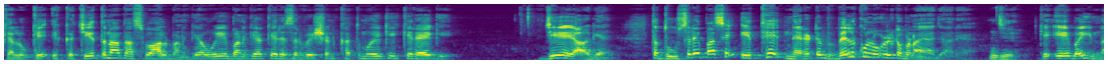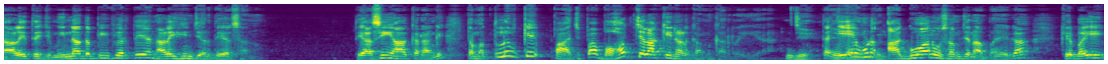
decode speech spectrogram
ਕਹ ਲੋ ਕਿ ਇੱਕ ਚੇਤਨਾ ਦਾ ਸਵਾਲ ਬਣ ਗਿਆ। ਉਹ ਇਹ ਬਣ ਗਿਆ ਕਿ ਰਿਜ਼ਰਵੇਸ਼ਨ ਖਤਮ ਹੋਏਗੀ ਕਿ ਰਹੇਗੀ? ਜੇ ਆ ਗਿਆ ਤਾਂ ਦੂਸਰੇ ਪਾਸੇ ਇੱਥੇ ਨੈਰੇਟਿਵ ਬਿਲਕੁਲ ਉਲਟ ਬਣਾਇਆ ਜਾ ਰਿਹਾ ਹੈ ਜੀ। ਕਿ ਇਹ ਬਈ ਨਾਲੇ ਤੇ ਜ਼ਮੀਨਾਂ ਦੱਬੀ ਫਿਰਦੇ ਆ ਨਾਲੇ ਹਿੰਜਰਦੇ ਆ ਸਾਨੂੰ। ਤੇ ਅਸੀਂ ਆ ਕਰਾਂਗੇ ਤਾਂ ਮਤਲਬ ਕਿ ਭਾਜਪਾ ਬਹੁਤ ਚਲਾਕੀ ਨਾਲ ਕੰਮ ਕਰ ਰਹੀ ਆ। ਜੀ ਤਾਂ ਇਹ ਹੁਣ ਆਗੂਆਂ ਨੂੰ ਸਮਝਣਾ ਪਏਗਾ ਕਿ ਬਈ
